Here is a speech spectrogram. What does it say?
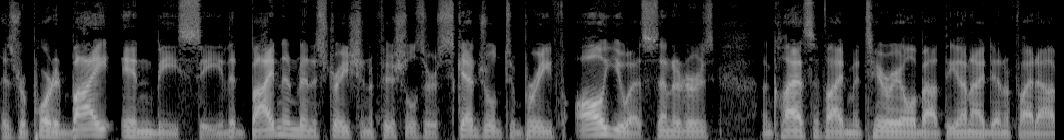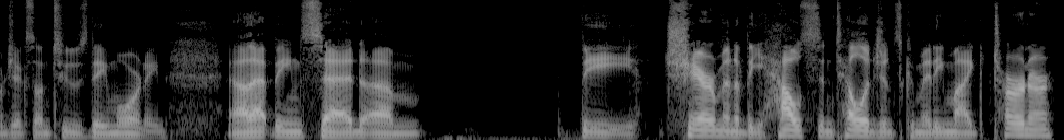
is reported by NBC that Biden administration officials are scheduled to brief all U.S. senators on classified material about the unidentified objects on Tuesday morning. Now, that being said, um, the chairman of the House Intelligence Committee, Mike Turner,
